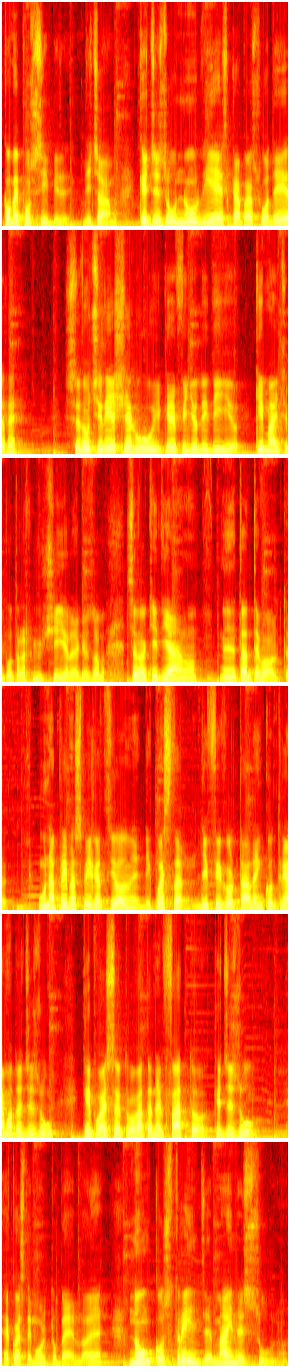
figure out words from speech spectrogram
Com'è possibile, diciamo, che Gesù non riesca a persuadere se non ci riesce lui, che è figlio di Dio, chi mai ci potrà riuscire? Insomma, ce lo chiediamo eh, tante volte. Una prima spiegazione di questa difficoltà la incontriamo da Gesù, che può essere trovata nel fatto che Gesù, e questo è molto bello, eh, non costringe mai nessuno,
